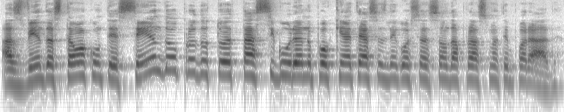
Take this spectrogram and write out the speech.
as vendas estão acontecendo ou o produtor está segurando um pouquinho até essas negociações da próxima temporada?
